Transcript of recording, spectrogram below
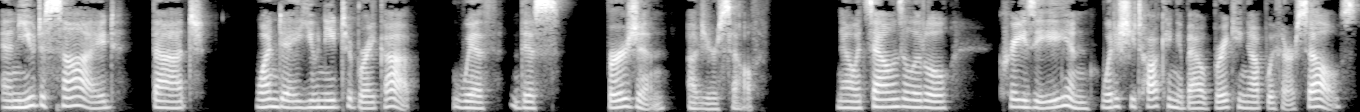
and you decide that one day you need to break up with this version of yourself. Now, it sounds a little crazy, and what is she talking about breaking up with ourselves?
